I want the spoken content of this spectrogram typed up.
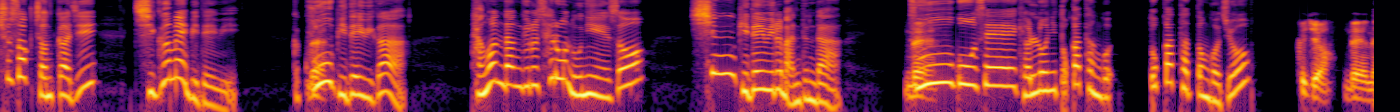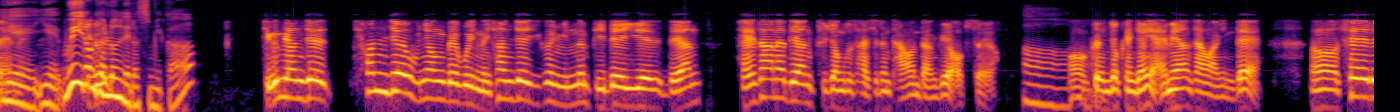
추석 전까지 지금의 비대위. 그러니까 구 네. 비대위가 당원 당규를 새로 논의해서 신 비대위를 만든다 네, 두 곳의 결론이 똑같은 거 똑같았던 거죠. 그죠. 네네. 예, 예. 왜 이런 지금- 결론을 내렸습니까? 지금 현재 현재 운영되고 있는 현재 지금 있는 비대위에 대한 해산에 대한 규정도 사실은 당원 당규에 없어요. 어, 어, 굉장히 굉장히 애매한 상황인데 어새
